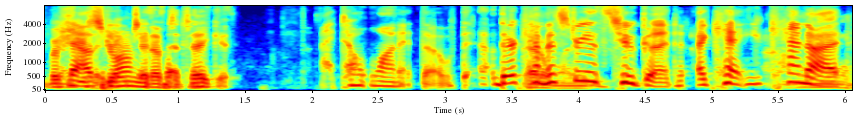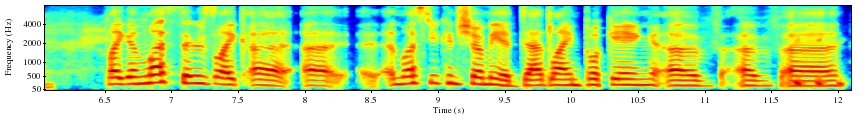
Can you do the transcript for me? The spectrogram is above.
But she's strong enough to take this. it. I don't want it though. Their chemistry is too good. I can't. You cannot. Like unless there's like a, a unless you can show me a deadline booking of of uh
